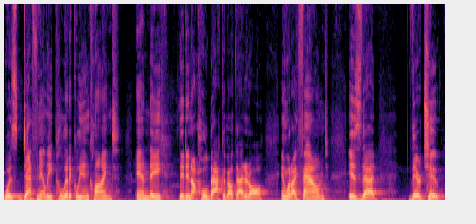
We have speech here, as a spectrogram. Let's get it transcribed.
was definitely politically inclined, and they, they did not hold back about that at all. And what I found is that there too,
